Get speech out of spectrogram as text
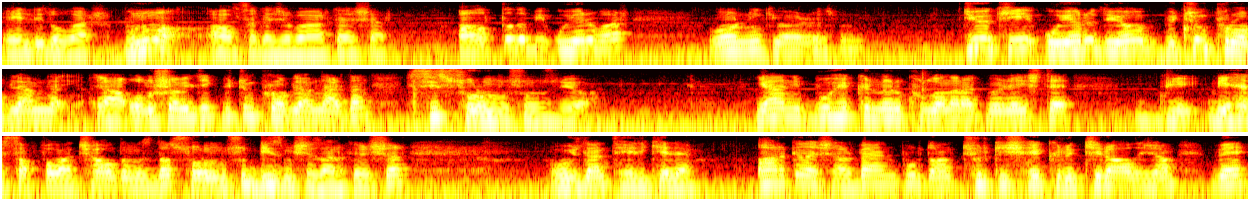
50 dolar. Bunu mu alsak acaba arkadaşlar? Altta da bir uyarı var. Warning you are Diyor ki uyarı diyor bütün problemler ya oluşabilecek bütün problemlerden siz sorumlusunuz diyor. Yani bu hackerları kullanarak böyle işte bir, bir hesap falan çaldığınızda sorumlusu bizmişiz arkadaşlar. O yüzden tehlikeli. Arkadaşlar ben buradan Turkish Hacker'ı kiralayacağım ve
